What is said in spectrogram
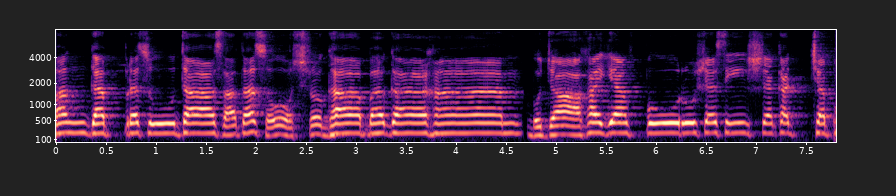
मङ्गप्रसूता सतसोऽश्रुगा भगाः भुजाहयः पूरुषशीर्षकच्छप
